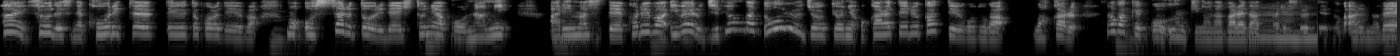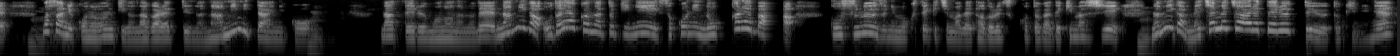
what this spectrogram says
はい、そうですね。効率っていうところで言えば、うん。もうおっしゃる通りで、人にはこう波ありまして、これはいわゆる自分がどういう状況に置かれているかっていうことがわかるのが結構運気の流れだったりするっていうのがあるので、うん。まさにこの運気の流れっていうのは波みたいにこう、うん。なっているものなので、波が穏やかな時にそこに乗っかれば、こうスムーズに目的地までたどり着くことができますし、うん。波がめちゃめちゃ荒れてるっていう時にね、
